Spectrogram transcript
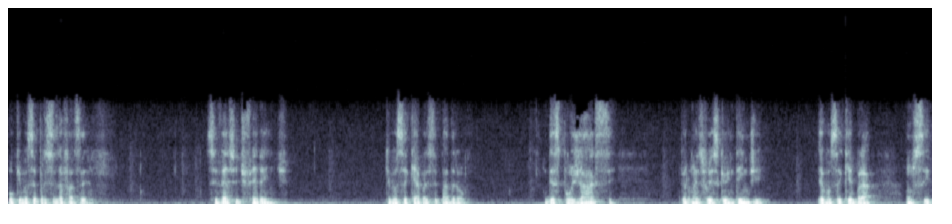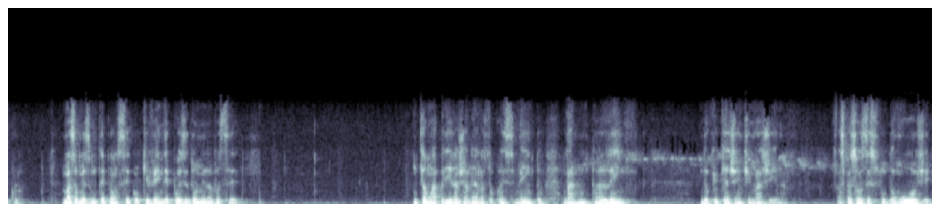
o que você precisa fazer. Se veste diferente, que você quebra esse padrão. Despojar-se pelo menos foi isso que eu entendi. É você quebrar um ciclo. Mas ao mesmo tempo é um ciclo que vem depois e domina você. Então, abrir as janelas do conhecimento vai muito além do que o que a gente imagina. As pessoas estudam hoje,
